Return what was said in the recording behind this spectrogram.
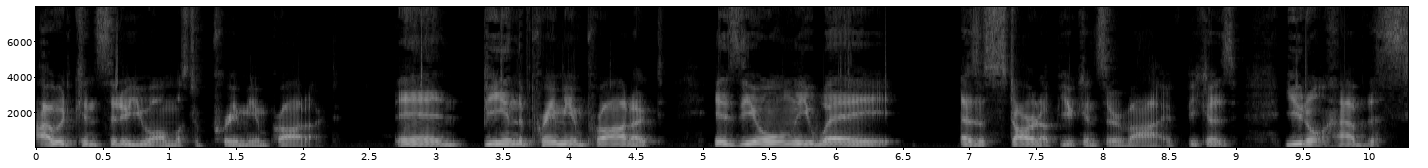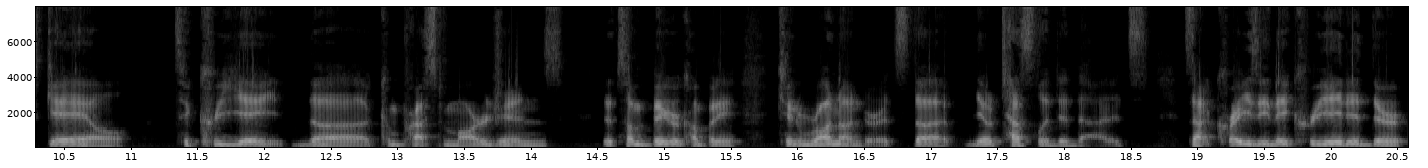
I would consider you almost a premium product. And being the premium product is the only way as a startup you can survive because you don't have the scale to create the compressed margins that some bigger company can run under. It's the you know Tesla did that. It's it's not crazy. They created their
